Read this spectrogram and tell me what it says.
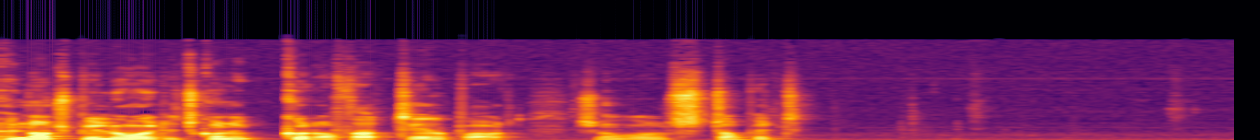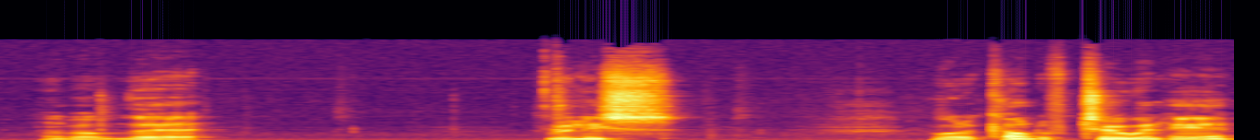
a notch below it it's going to cut off that tail part. So we'll stop it about there. Release. Or a count of two in here.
